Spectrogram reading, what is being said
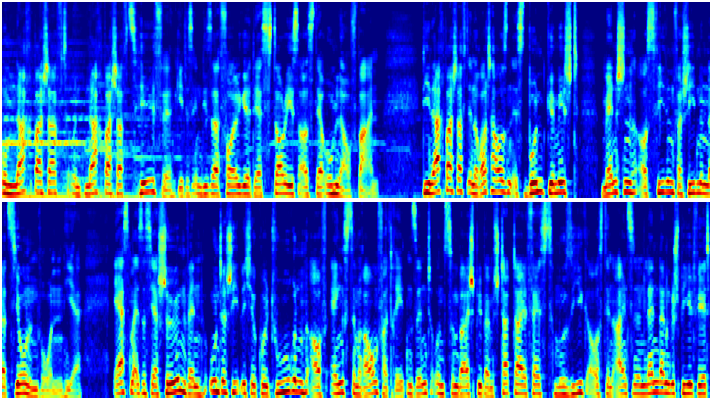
Um Nachbarschaft und Nachbarschaftshilfe geht es in dieser Folge der Stories aus der Umlaufbahn. Die Nachbarschaft in Rotthausen ist bunt gemischt. Menschen aus vielen verschiedenen Nationen wohnen hier. Erstmal ist es ja schön, wenn unterschiedliche Kulturen auf engstem Raum vertreten sind und zum Beispiel beim Stadtteilfest Musik aus den einzelnen Ländern gespielt wird,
